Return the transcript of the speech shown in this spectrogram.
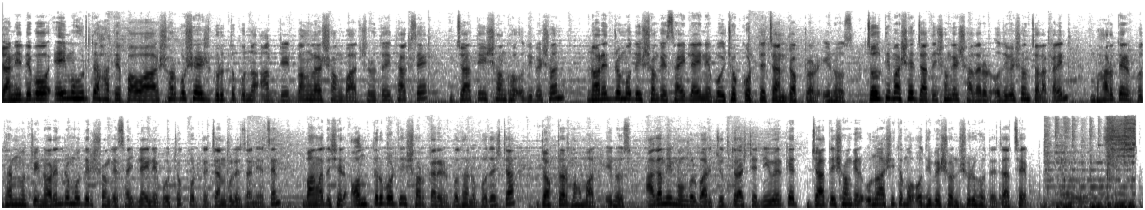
জানিয়ে দেব, এই মুহূর্তে হাতে পাওয়া সর্বশেষ গুরুত্বপূর্ণ আপডেট বাংলার সংবাদ। শুরুতেই থাকছে জাতিসংঘ অধিবেশন। নরেন্দ্র মোদীর সঙ্গে সাইডলাইনে বৈঠক করতে চান ডক্টর ইউনুস। চলতি মাসে জাতিসংঘের সাধারণ অধিবেশন চলাকালীন ভারতের প্রধানমন্ত্রী নরেন্দ্র মোদীর সঙ্গে সাইডলাইনে বৈঠক করতে চান বলে জানিয়েছেন বাংলাদেশের অন্তর্বর্তী সরকারের প্রধান উপদেষ্টা ডক্টর মোহাম্মদ ইউনুস। আগামী মঙ্গলবার যুক্তরাষ্ট্রের নিউ ইয়র্কে জাতিসংঘের উনআশিতম অধিবেশন শুরু হতে যাচ্ছে।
